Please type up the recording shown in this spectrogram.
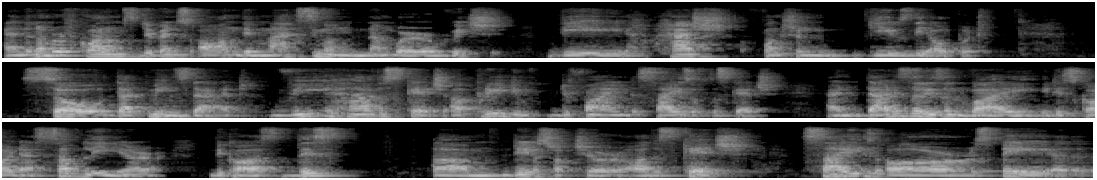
And the number of columns depends on the maximum number which the hash function gives the output. So that means that we have the sketch, a predefined size of the sketch. And that is the reason why it is called as sublinear because this um, data structure or the sketch size or space, uh,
